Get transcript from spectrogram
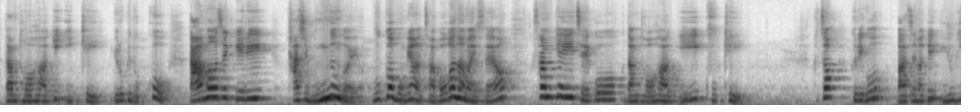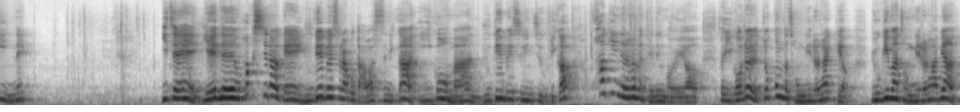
그다음 더하기 2k 이렇게 놓고 나머지끼리 다시 묶는 거예요. 묶어 보면 자 뭐가 남아 있어요? 3k 제곱 그다음 더하기 9k 그쵸? 그리고 마지막에 6이 있네. 이제 얘는 확실하게 6의 배수라고 나왔으니까 이거만 6의 배수인지 우리가 확인을 하면 되는 거예요. 그래서 이거를 조금 더 정리를 할게요. 여기만 정리를 하면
